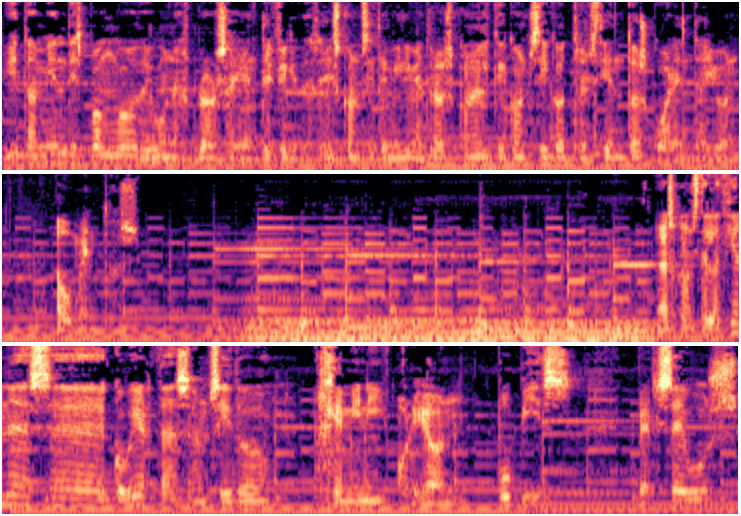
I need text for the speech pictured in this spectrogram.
Y también dispongo de un Explore Scientific de 6,7 milímetros con el que consigo 341 aumentos. Las constelaciones eh, cubiertas han sido Gemini, Orión, Pupis, Perseus,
